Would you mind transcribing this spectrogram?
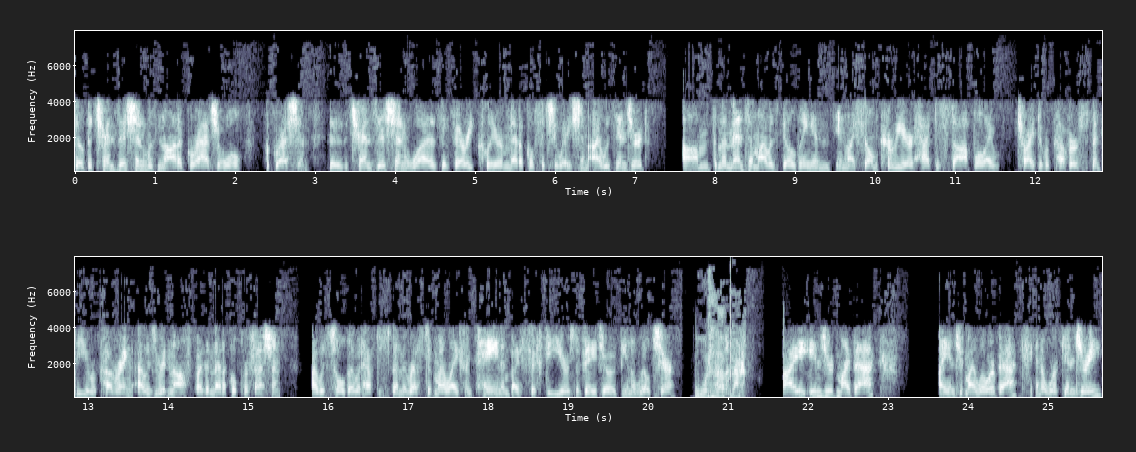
so the transition was not a gradual progression. The, the transition was a very clear medical situation. I was injured. Um, the momentum I was building in, in my film career had to stop while I tried to recover, spent a year recovering. I was written off by the medical profession. I was told I would have to spend the rest of my life in pain, and by 50 years of age, I would be in a wheelchair. What happened? I injured my back. I injured my lower back in a work injury,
